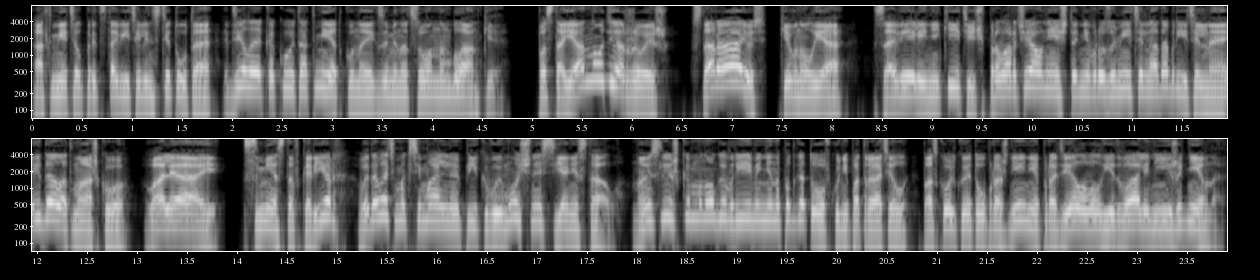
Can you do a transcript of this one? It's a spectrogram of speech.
отметил представитель института, делая какую-то отметку на экзаменационном бланке. «Постоянно удерживаешь?» «Стараюсь», кивнул я. Савелий Никитич проворчал нечто невразумительно одобрительное и дал отмашку. «Валяй!» С места в карьер выдавать максимальную пиковую мощность я не стал, но и слишком много времени на подготовку не потратил, поскольку это упражнение проделывал едва ли не ежедневно.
